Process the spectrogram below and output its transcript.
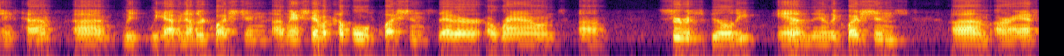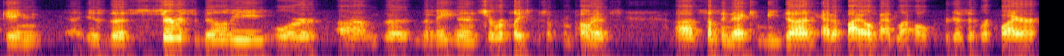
Thanks, Tom. Um, we, we have another question. Uh, we actually have a couple of questions that are around um, serviceability. And sure. the questions um, are asking, is the serviceability or um, the, the maintenance or replacement of components uh, something that can be done at a biomed level, or does it require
